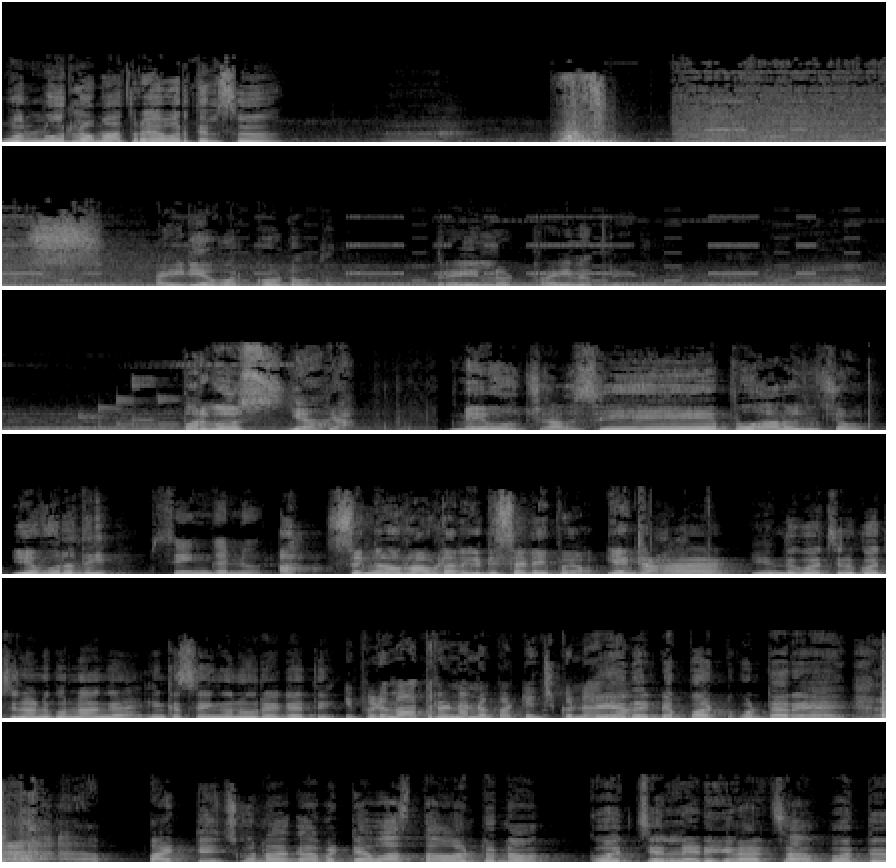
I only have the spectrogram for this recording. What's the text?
ఒన్నూరులో మాత్రం ఎవరు తెలుసు? ఐడియా వర్కౌట్ అవుతుంది. బ్రెయిన్లో ట్రైన్ వదిలేడు. పర్గూస్. మేము చాలాసేపు ఆలోచించాం. ఏ ఊరది? సింగనూర్. ఆ, సింగనూరు రావడానికి డిసైడ్ అయిపోయాం. ఏంట్రా? ఆ, ఎందుకు వచ్చిన కొచ్చిన అనుకున్నాగా? ఇంకా సింగనూరే గతి. ఇప్పుడు మాత్రం నన్ను పట్టించుకున్నారా? లేదంటే పట్టుకుంటారే? పట్టించుకున్నాం కాబట్టే వస్తాం అంటున్నాం. కొచ్చిన్లు అడిగిలా చంపొద్దు.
